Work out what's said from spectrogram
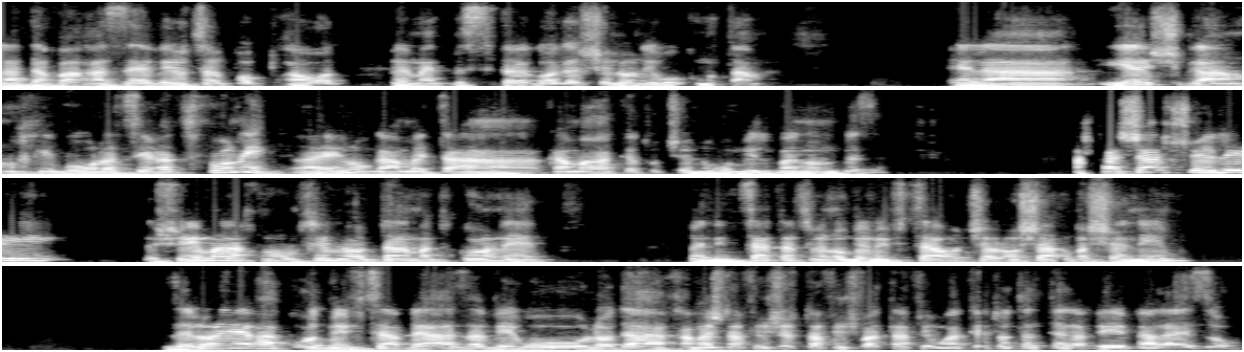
לדבר הזה ויוצר פה פרעות באמת בסדרי גודל שלא נראו כמותם, אלא יש גם חיבור לציר הצפוני, ראינו גם את ה, כמה רקטות שנורו מלבנון בזה. החשש שלי זה שאם אנחנו הולכים לאותה מתכונת ונמצא את עצמנו במבצע עוד שלוש-ארבע שנים, זה לא יהיה רק עוד מבצע בעזה ויראו, לא יודע, 5,000, 6,000, 7,000 רקטות על תל אביב ועל האזור.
